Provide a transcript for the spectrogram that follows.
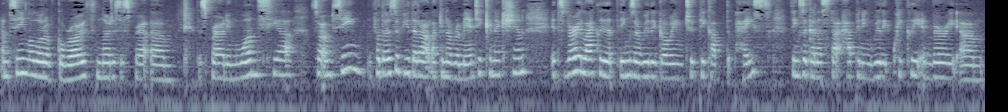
I'm seeing a lot of growth. Notice the, sprout, um, the sprouting ones here. So I'm seeing, for those of you that are like in a romantic connection, it's very likely that things are really going to pick up the pace. Things are going to start happening really quickly and very um,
